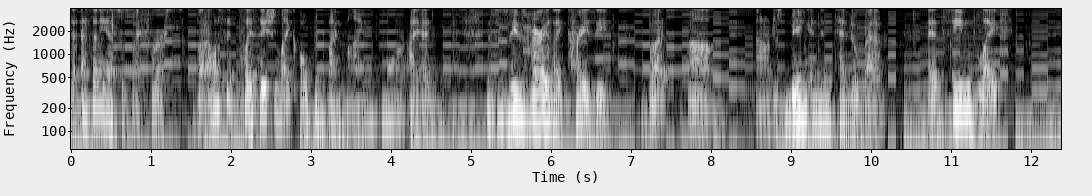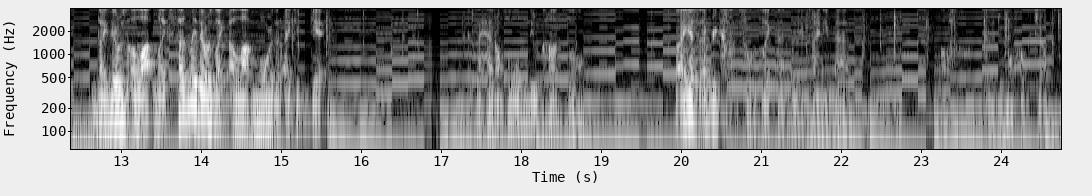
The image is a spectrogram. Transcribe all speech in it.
The SNES was my first, but I want to say PlayStation like opened my mind more. I, I this seems very like crazy, but um, I don't know, just being a Nintendo bad, it seemed like like there was a lot like suddenly there was like a lot more that I could get because I had a whole new console. But I guess every console is like that when you're tiny bad. Oh, gotta do more hook jumps.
